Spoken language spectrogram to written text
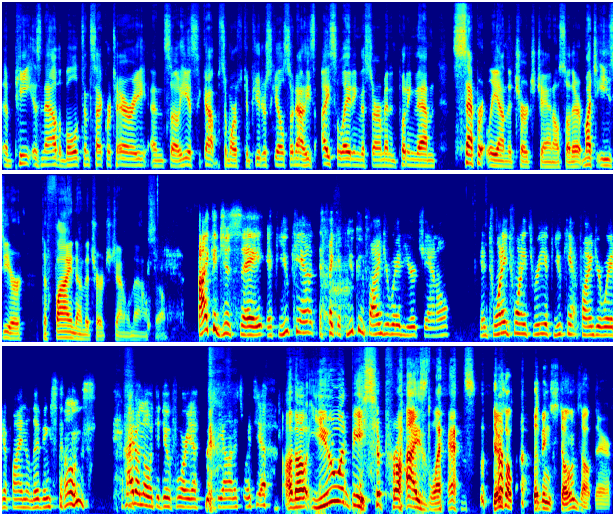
And Pete is now the bulletin secretary, and so he has got some more computer skills. So now he's isolating the sermon and putting them separately on the church channel, so they're much easier to find on the church channel now. So I could just say if you can't like if you can find your way to your channel in 2023, if you can't find your way to find the Living Stones, I don't know what to do for you, to be honest with you. Although you would be surprised, Lance. There's a lot of living stones out there.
